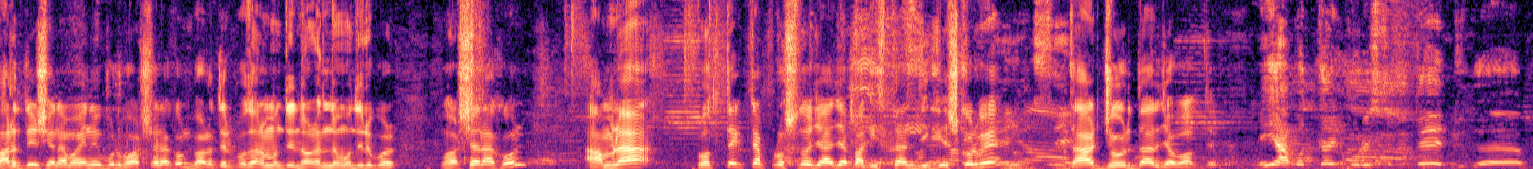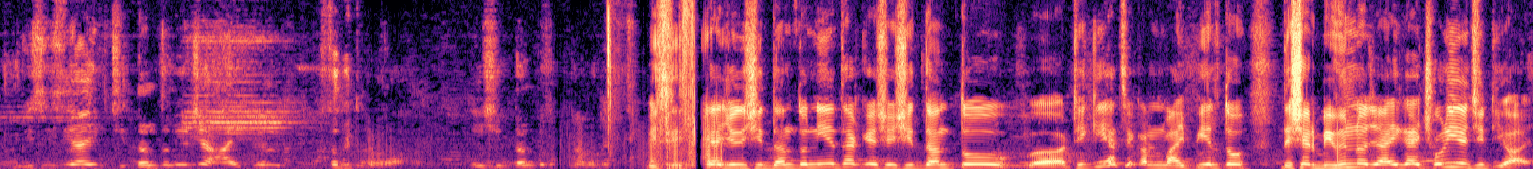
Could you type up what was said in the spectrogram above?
ভারতীয় সেনাবাহিনীর উপর ভরসা রাখুন, ভারতের প্রধানমন্ত্রী নরেন্দ্র মোদীর উপর ভরসা রাখুন। আমরা প্রত্যেকটা প্রশ্ন যা যা পাকিস্তান জিজ্ঞেস করবে, তার জোরদার জবাব দেবো। এই আপৎকালীন পরিস্থিতিতে বিসিসিআই সিদ্ধান্ত নিয়েছে আইপিএল স্থগিত করা। বিসিসিআই যদি সিদ্ধান্ত নিয়ে থাকে, সেই সিদ্ধান্ত ঠিকই আছে, কারণ আইপিএল তো দেশের বিভিন্ন জায়গায় ছড়িয়ে ছিটিয়ে হয়।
